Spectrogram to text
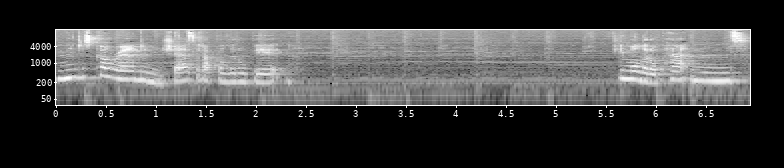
And then just go around and jazz it up a little bit. A few more little patterns.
